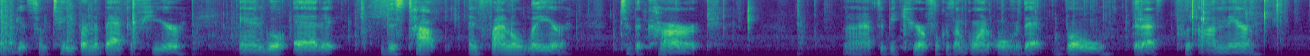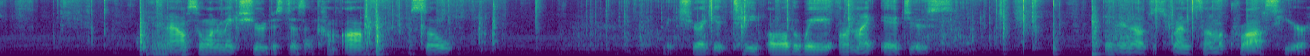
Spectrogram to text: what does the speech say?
and get some tape on the back of here and we'll add it this top and final layer to the card. Now I have to be careful because I'm going over that bow that I've put on there. And I also want to make sure this doesn't come off. So make sure I get tape all the way on my edges. And then I'll just run some across here.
